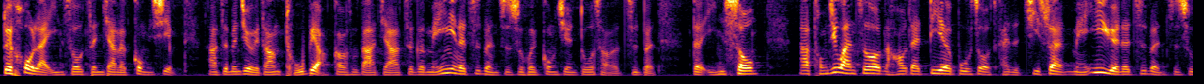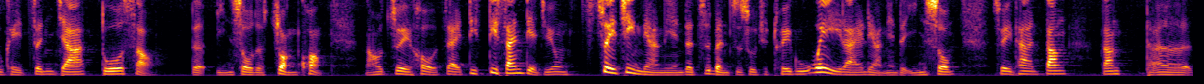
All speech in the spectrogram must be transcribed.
对后来营收增加的贡献。那这边就有一张图表告诉大家，这个每一年的资本支出会贡献多少的资本的营收。那统计完之后，然后在第二步骤开始计算每一元的资本支出可以增加多少的营收的状况。然后最后在第第三点，就用最近两年的资本支出去推估未来两年的营收。所以看当当呃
